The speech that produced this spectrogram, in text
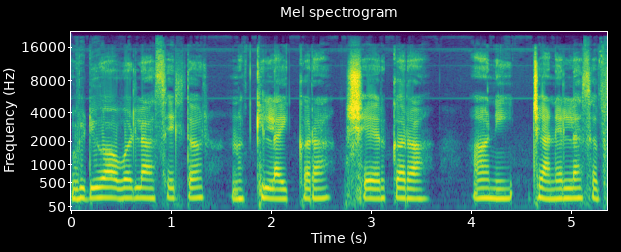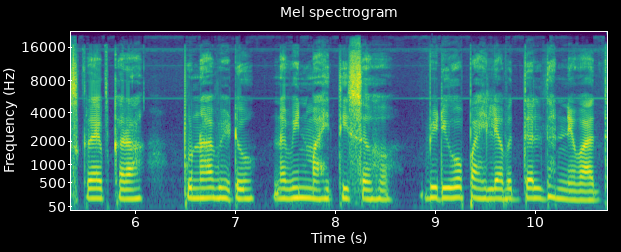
व्हिडिओ आवडला असेल तर नक्की लाईक करा शेअर करा आणि चॅनेलला सबस्क्राईब करा. पुन्हा भेटू. नवीन माहितीसह व्हिडिओ पाहिल्याबद्दल धन्यवाद.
